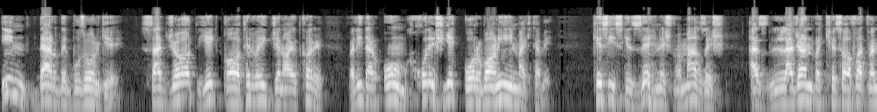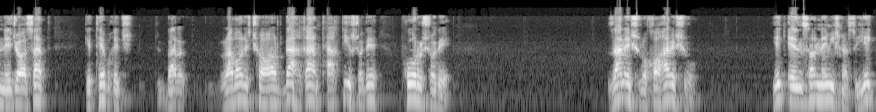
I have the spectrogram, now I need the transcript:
این درد بزرگه. سجاد یک قاتل و یک جنایتکاره ولی در عمق خودش یک قربانی این مکتبه. کسی است که ذهنش و مغزش از لجن و کسافت و نجاست که طبق بر روان چهارده قرن تقدیر شده پر شده. زنش رو خواهرش رو یک انسان نمی‌شناسه یک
